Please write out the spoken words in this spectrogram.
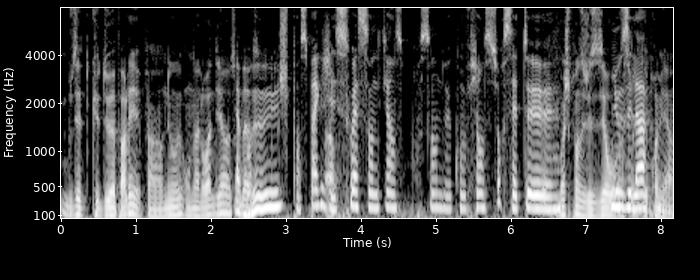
Vous êtes que deux à parler. Enfin, nous, on a le droit de dire ce Ah bah pense. oui, oui, oui. Je pense pas que j'ai Ah. 75% de confiance sur cette. euh, Moi, je pense que j'ai zéro News sur là. les premières.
